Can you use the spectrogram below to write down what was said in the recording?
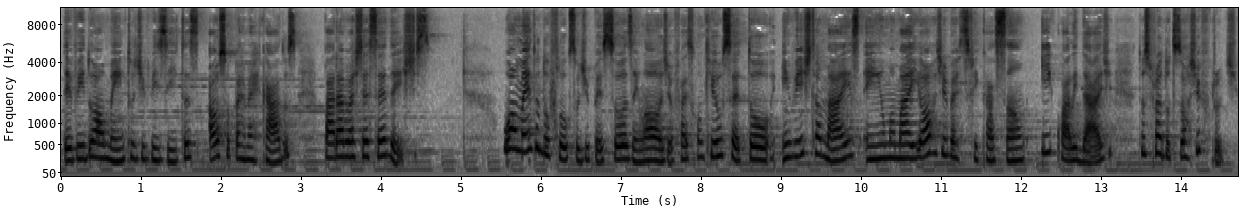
devido ao aumento de visitas aos supermercados para abastecer destes. O aumento do fluxo de pessoas em loja faz com que o setor invista mais em uma maior diversificação e qualidade dos produtos hortifruti.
